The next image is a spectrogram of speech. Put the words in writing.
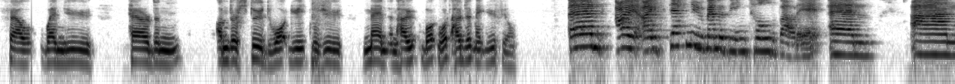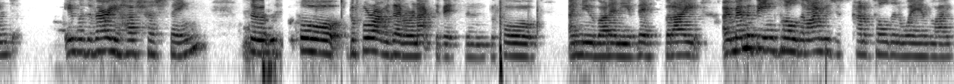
felt when you heard and understood what U equals U meant and how what, what how did it make you feel? Um, I, I definitely remember being told about it, um, and it was a very hush hush thing. So it was before before I was ever an activist and before I knew about any of this. But I I remember being told, and I was just kind of told in a way of like,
